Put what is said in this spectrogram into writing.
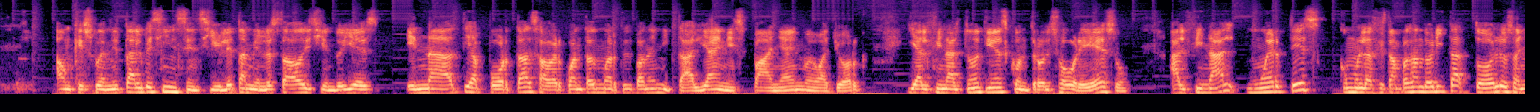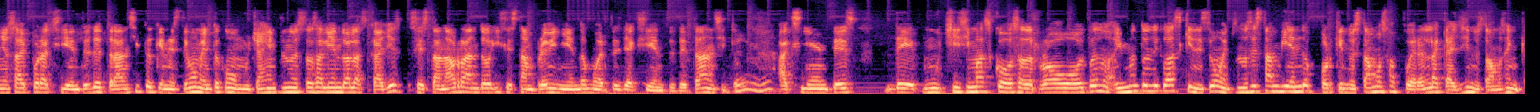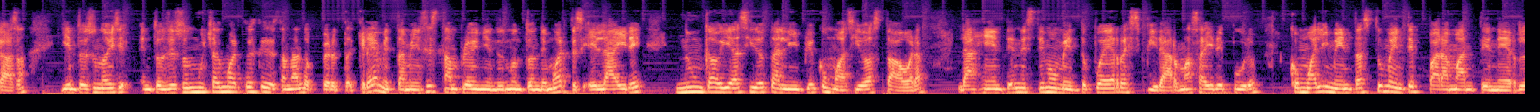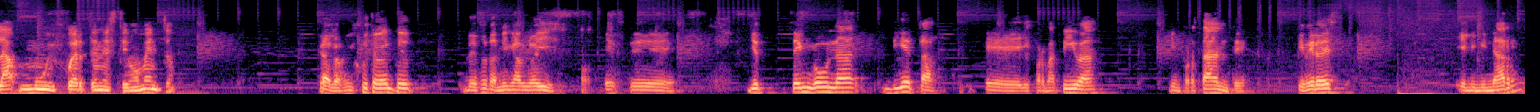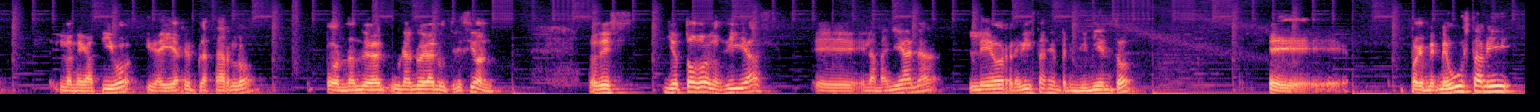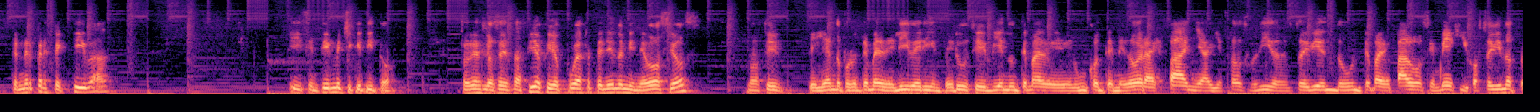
aunque suene tal vez insensible, también lo he estado diciendo y es, en nada te aporta saber cuántas muertes van en Italia, en España, en Nueva York, y al final tú no tienes control sobre eso. Al final, muertes como las que están pasando ahorita, todos los años hay por accidentes de tránsito que en este momento, como mucha gente no está saliendo a las calles, se están ahorrando y se están previniendo muertes de accidentes de tránsito, accidentes de muchísimas cosas, robos, bueno, hay un montón de cosas que en este momento no se están viendo porque no estamos afuera en la calle, sino estamos en casa y entonces uno dice, entonces son muchas muertes que se están dando, pero créeme, también se están previniendo un montón de muertes. El aire nunca había sido tan limpio como ha sido hasta ahora. La gente en este momento puede respirar más aire puro cómo alimentas tu mente para mantenerla muy fuerte en este momento. Claro, y justamente de eso también hablo ahí. Este, yo tengo una dieta eh, informativa importante. Primero es eliminar lo negativo y de ahí es reemplazarlo por una nueva, una nueva nutrición. Entonces, yo todos los días, eh, en la mañana, leo revistas de emprendimiento, eh, porque me, me, gusta a mí tener perspectiva y sentirme chiquitito. Entonces, los desafíos que yo pueda estar teniendo en mis negocios, no estoy peleando por un tema de delivery en Perú, estoy viendo un tema de un contenedor a España y Estados Unidos, estoy viendo un tema de pagos en México, estoy viendo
